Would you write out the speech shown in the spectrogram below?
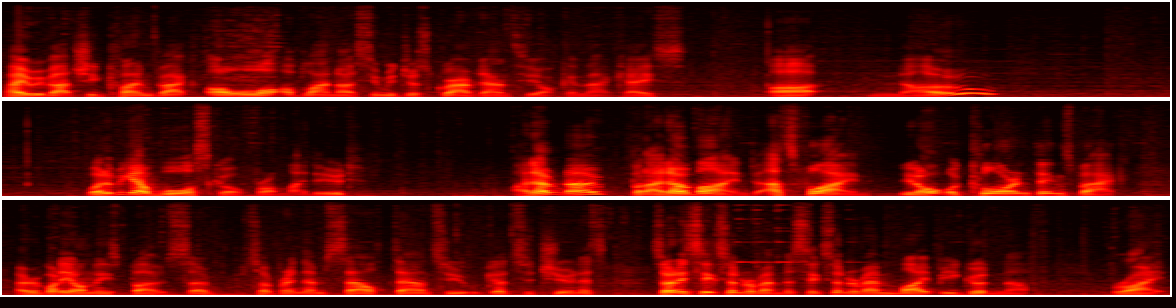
Hey, we've actually claimed back a lot of land. I assume we just grabbed Antioch in that case. Uh, no? Where did we get war score from, my dude? I don't know, but I don't mind. That's fine. You know what? We're clawing things back. Everybody on these boats. So so bring them south down to... Go to Tunis. It's only 600 men, but 600 men might be good enough. Right.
